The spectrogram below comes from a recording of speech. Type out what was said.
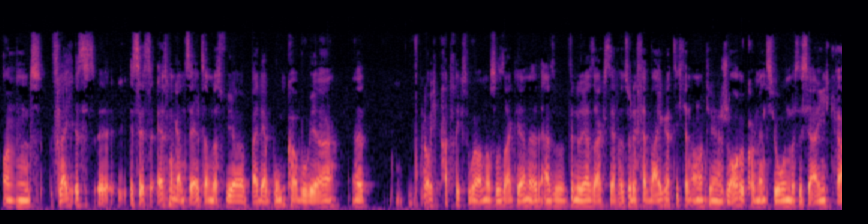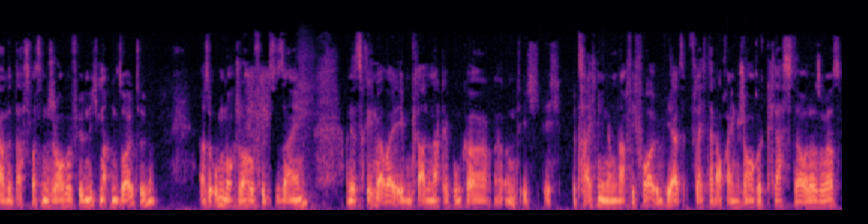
Und vielleicht ist es äh, ist es erstmal ganz seltsam, dass wir bei der Bunker, wo wir, äh, glaube ich, Patrick sogar auch noch so sagt, ja, ne, also wenn du ja sagst, der, also der verweigert sich dann auch noch den Genrekonventionen, das ist ja eigentlich gerade das, was ein Genrefilm nicht machen sollte. Also um noch Genrefilm zu sein. Und jetzt reden wir aber eben gerade nach der Bunker und ich, ich bezeichne ihn nach wie vor irgendwie als vielleicht dann auch ein Genre-Cluster oder sowas.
